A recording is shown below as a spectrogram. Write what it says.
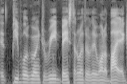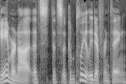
it, people are going to read based on whether they want to buy a game or not, that's that's a completely different thing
